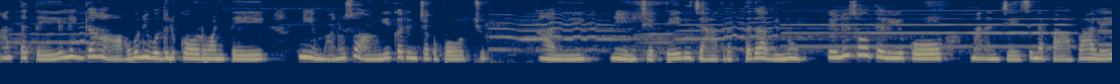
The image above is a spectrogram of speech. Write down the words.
అంత తేలిగ్గా ఆవుని వదులుకోవడం అంటే నీ మనసు అంగీకరించకపోవచ్చు. కానీ నేను చెప్పేది జాగ్రత్తగా విను. తెలుసో తెలియకో మనం చేసిన పాపాలే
